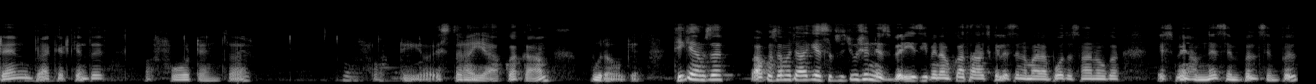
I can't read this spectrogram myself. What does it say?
टेन ब्रैकेट के अंदर और फोर टेन आर फोर्टी और इस तरह ये आपका काम पूरा हो गया। ठीक है, हम सर तो आपको समझ आ गया सब्सिट्यूशन इज़ वेरी इजी मैंने आपको कहा था, आज का लेसन हमारा बहुत आसान होगा। इसमें हमने सिंपल सिंपल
